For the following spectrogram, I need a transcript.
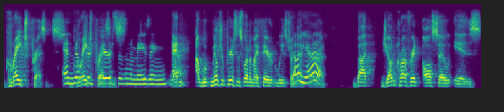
great presence. and Mildred great Pierce presence. is an amazing. And uh, Mildred Pierce is one of my favorite movies from Oh, that yeah. era. But Joan Crawford also is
